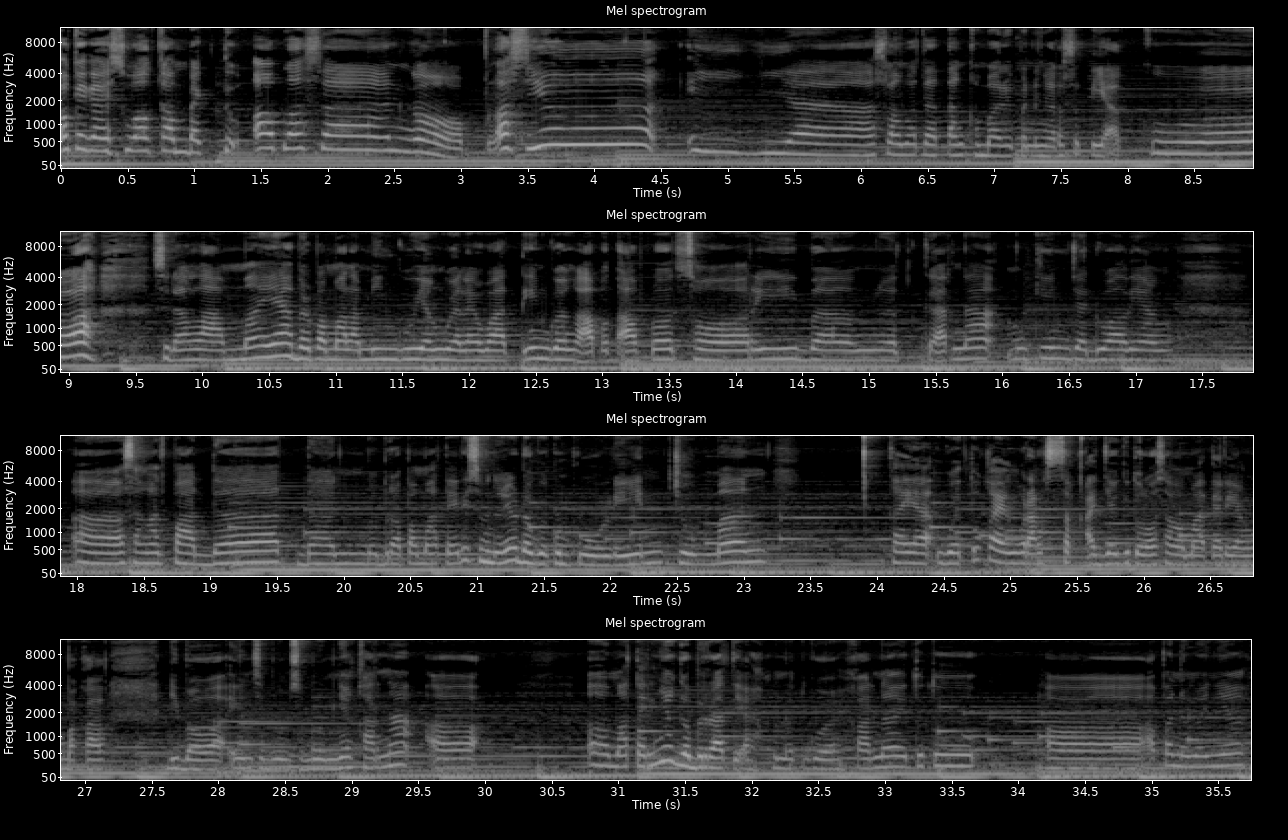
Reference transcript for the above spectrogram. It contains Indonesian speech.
Oke okay guys, welcome back to Oplosan Ngoplos yuk. Iya, selamat datang kembali pendengar setiaku Sudah lama ya, berapa malam minggu yang gue lewatin Gue gak upload-upload, sorry banget Karena mungkin jadwal yang uh, sangat padat Dan beberapa materi sebenarnya udah gue kumpulin. Cuman kayak gue tuh kayak ngurang sek aja gitu loh sama materi yang bakal dibawain sebelum-sebelumnya karena uh, uh, materinya agak berat ya menurut gue karena itu tuh uh, apa namanya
